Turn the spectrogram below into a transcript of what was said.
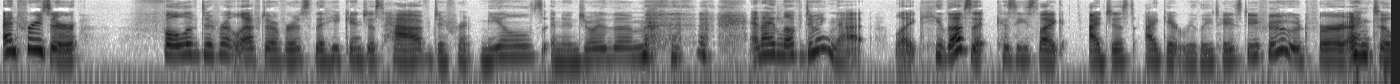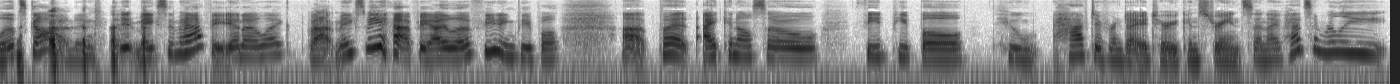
and freezer full of different leftovers that he can just have different meals and enjoy them. and I love doing that. Like he loves it because he's like, I just I get really tasty food for until it's gone, and it makes him happy. And I'm like, that makes me happy. I love feeding people, uh, but I can also feed people who have different dietary constraints, and I've had some really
